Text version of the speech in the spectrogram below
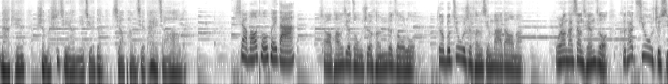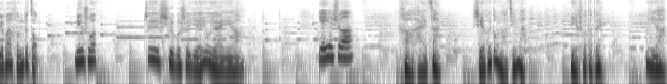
那天什么事情让你觉得小螃蟹太骄傲了？”小毛头回答。小螃蟹总是横着走路，这不就是横行霸道吗？我让他向前走，可他就是喜欢横着走。您说，这是不是也有原因啊？爷爷说：“好孩子，学会动脑筋了。你说的对，你呀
